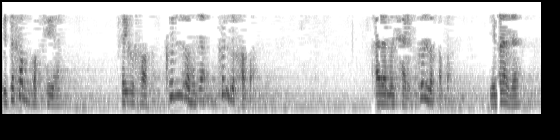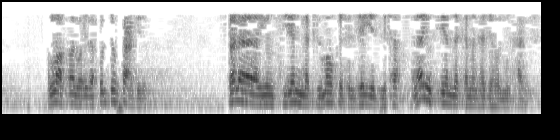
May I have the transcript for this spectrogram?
يتخبط فيها. فيقول خلاص كله كله خطأ. هذا منحرف كله خطأ. لماذا؟ الله قال وإذا قلتم فاعدلوا. فلا ينسينك الموقف الجيد لشخص لا ينسينك منهجه المنحرف.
